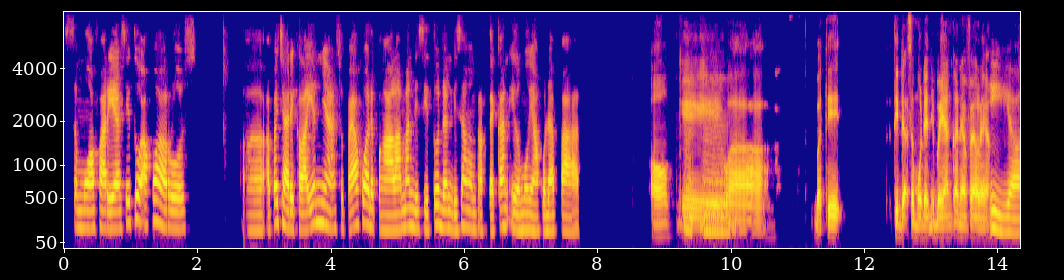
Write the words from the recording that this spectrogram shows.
semua variasi itu aku harus uh, apa cari kliennya supaya aku ada pengalaman di situ dan bisa mempraktekkan ilmu yang aku dapat. Oke, okay. mm-hmm. wah, berarti tidak semudah dibayangkan ya, Vel ya? Iya.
